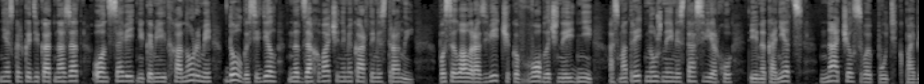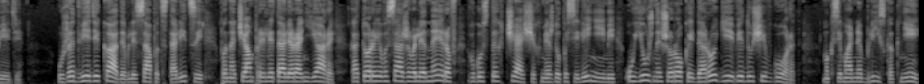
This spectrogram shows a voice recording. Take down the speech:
Несколько декад назад он с советниками и тханорами долго сидел над захваченными картами страны, посылал разведчиков в облачные дни осмотреть нужные места сверху и, наконец, начал свой путь к победе. Уже две декады в леса под столицей по ночам прилетали раньяры, которые высаживали нейров в густых чащах между поселениями у южной широкой дороги, ведущей в город, максимально близко к ней,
